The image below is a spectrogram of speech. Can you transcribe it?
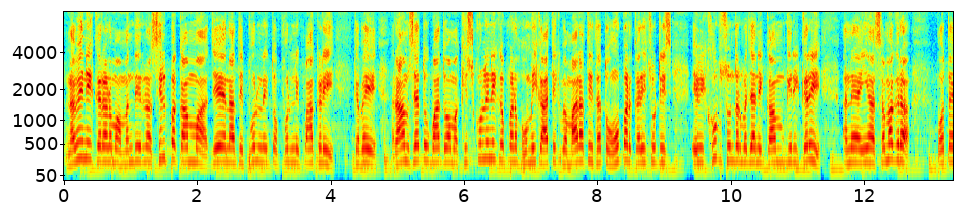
નવીનીકરણમાં મંદિરના શિલ્પકામમાં જે એનાથી ફૂલની તો ફૂલની પાંખડી કે ભાઈ રામ સેતુ બાંધવામાં ખિસકુલીની પણ ભૂમિકા હતી કે ભાઈ મારાથી થતું હું પણ કરી છૂટીશ એવી ખૂબ સુંદર મજાની કામગીરી કરી અને અહીંયા સમગ્ર પોતે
